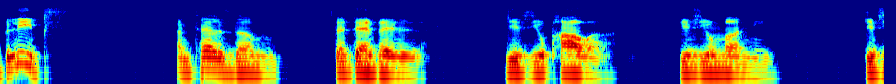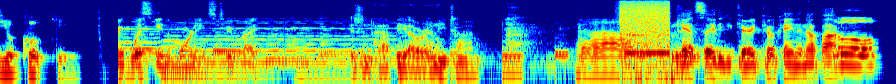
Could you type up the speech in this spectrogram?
bleeps and tells them the devil gives you power, gives you money, gives you cookie. drink whiskey in the mornings too, right? Isn't happy hour anytime? Ah. You can't say that you carried cocaine in that box. So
